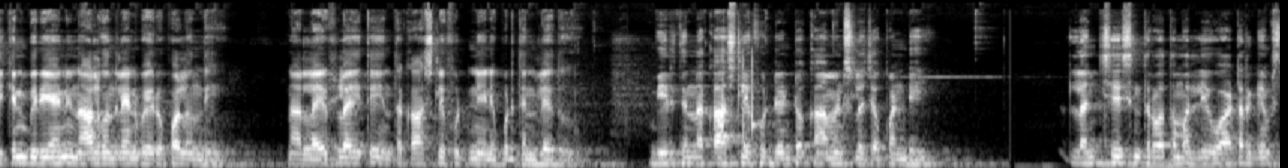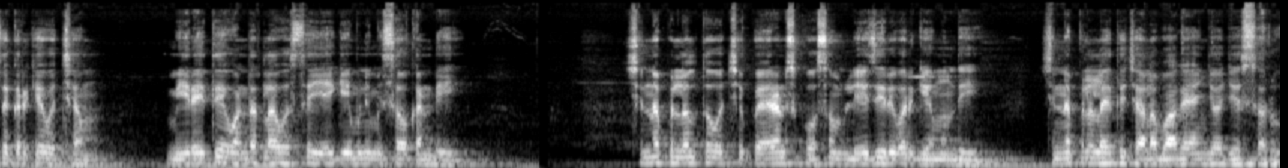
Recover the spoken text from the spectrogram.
చికెన్ బిర్యానీ నాలుగు వందల ఎనభై రూపాయలు ఉంది. నా లైఫ్లో అయితే ఇంత కాస్ట్లీ ఫుడ్ నేను ఎప్పుడు తినలేదు. మీరు తిన్న కాస్ట్లీ ఫుడ్ ఏంటో కామెంట్స్లో చెప్పండి. లంచ్ చేసిన తర్వాత మళ్ళీ వాటర్ గేమ్స్ దగ్గరికే వచ్చాం. మీరైతే వండర్లా వస్తే ఏ గేమ్ని మిస్ అవ్వకండి. చిన్నపిల్లలతో వచ్చే పేరెంట్స్ కోసం లేజీ రివర్ గేమ్ ఉంది. చిన్నపిల్లలు అయితే చాలా బాగా ఎంజాయ్ చేస్తారు.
